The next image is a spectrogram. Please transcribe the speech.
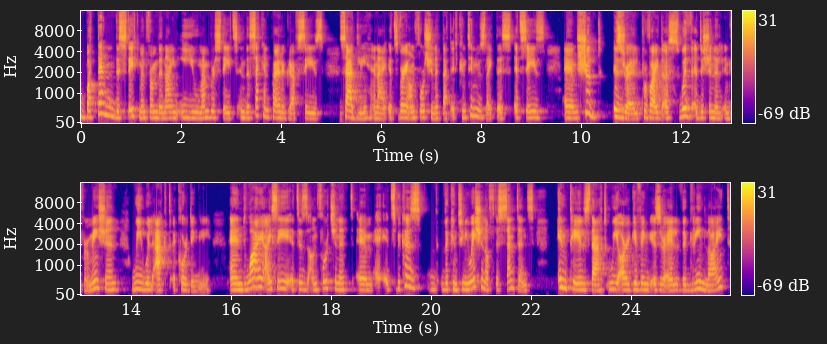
But then the statement from the nine EU member states in the second paragraph says sadly, and I, it's very unfortunate that it continues like this. It says, um, should Israel provide us with additional information, we will act accordingly. And why I say it is unfortunate, um, it's because the continuation of this sentence entails that we are giving Israel the green light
